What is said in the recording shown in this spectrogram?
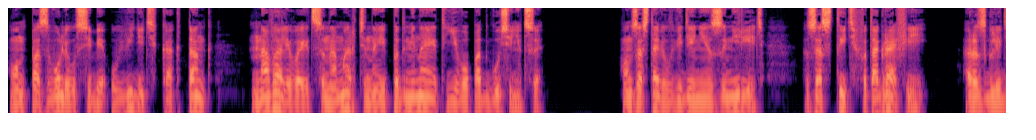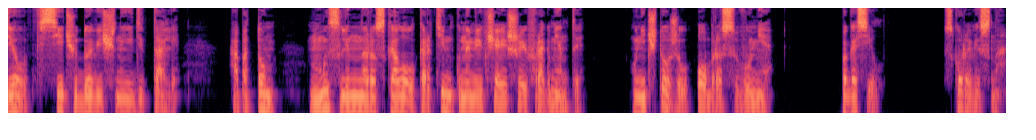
Он позволил себе увидеть, как танк наваливается на Мартина и подминает его под гусеницы — он заставил видение замереть, застыть фотографией, разглядел все чудовищные детали, а потом мысленно расколол картинку на мельчайшие фрагменты, уничтожил образ в уме, погасил. Скоро весна.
